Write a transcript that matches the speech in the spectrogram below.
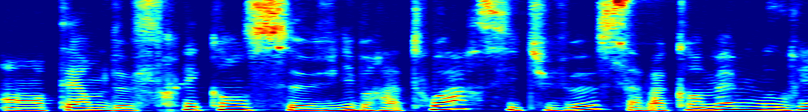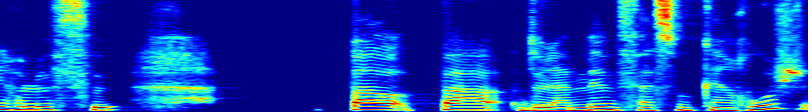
en termes de fréquence vibratoire, si tu veux, ça va quand même nourrir le feu. Pas pas de la même façon qu'un rouge,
